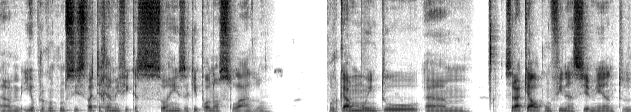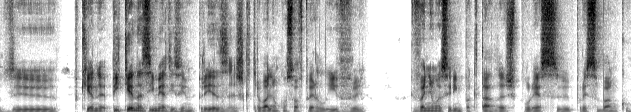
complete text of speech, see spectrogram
Um, e eu pergunto-me se isso vai ter ramificações aqui para o nosso lado porque há muito. Um, será que há algum financiamento de pequena, pequenas e médias empresas que trabalham com software livre que venham a ser impactadas por esse, por esse banco?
